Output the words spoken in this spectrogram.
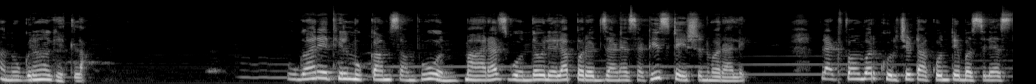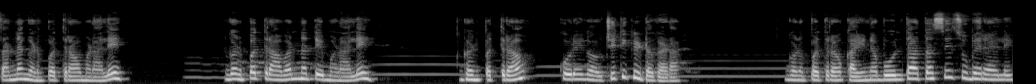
अनुग्रह घेतला. उगार येथील मुक्काम संपवून महाराज गोंदवलेला परत जाण्यासाठी स्टेशनवर आले. प्लॅटफॉर्मवर खुर्ची टाकून ते बसले असताना गणपतराव म्हणाले गणपतरावांना ते म्हणाले गणपतराव कोरेगावची तिकीटं काढा. गणपतराव काही न बोलता तसेच उभे राहिले.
